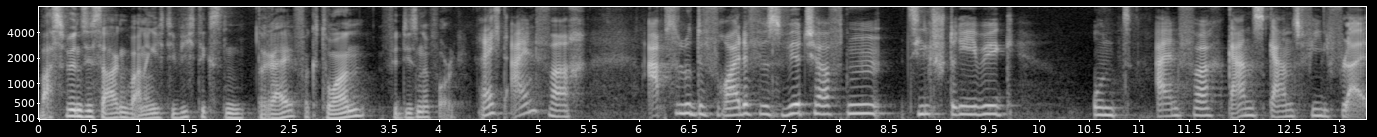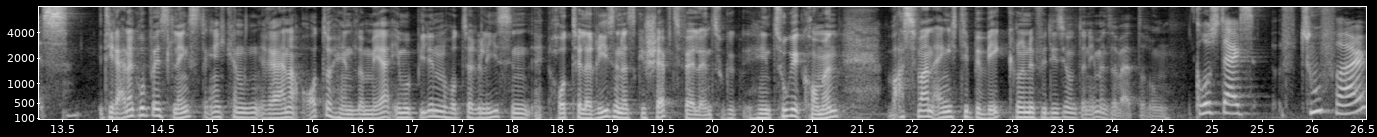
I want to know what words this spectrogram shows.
Was würden Sie sagen, waren eigentlich die wichtigsten drei Faktoren für diesen Erfolg? Recht einfach. Absolute Freude fürs Wirtschaften, zielstrebig und einfach ganz, ganz viel Fleiß. Die Rainer Gruppe ist längst eigentlich kein reiner Autohändler mehr. Immobilien und Hotellerie sind, Hotellerie sind als Geschäftsfelder hinzugekommen. Was waren eigentlich die Beweggründe für diese Unternehmenserweiterung? Großteils Zufall,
